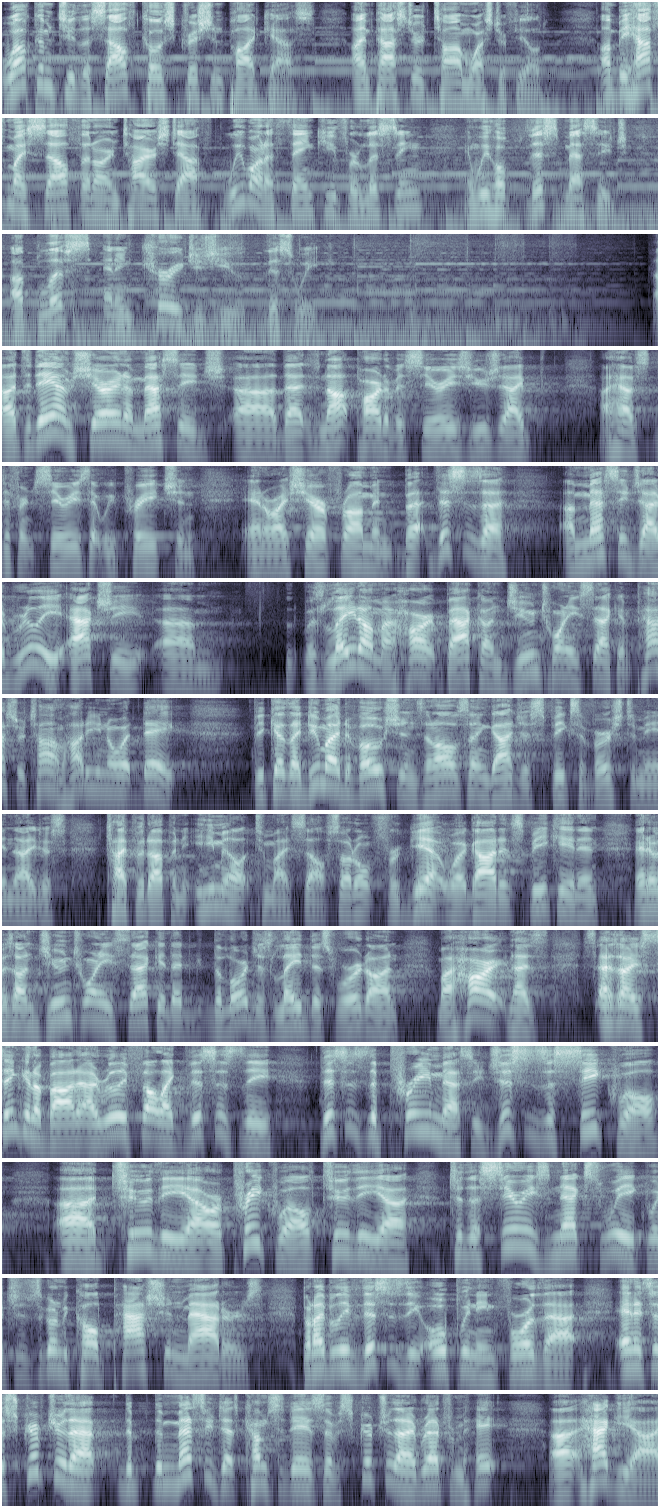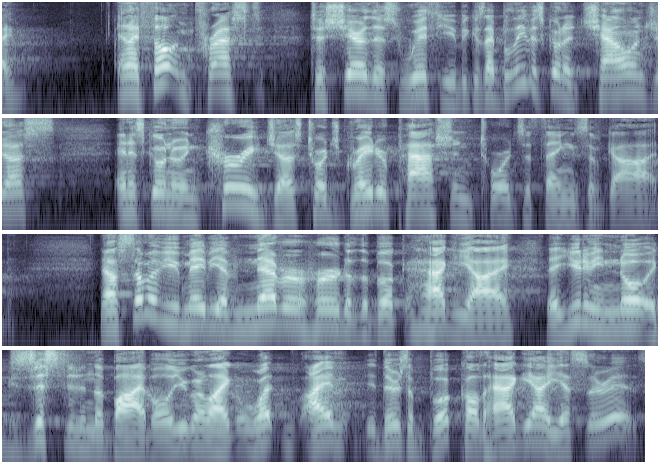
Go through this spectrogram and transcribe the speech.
Welcome to the South Coast Christian Podcast. I'm Pastor Tom Westerfield. On behalf of myself and our entire staff, we want to thank you for listening, and we hope this message uplifts and encourages you this week. Uh, today, I'm sharing a message uh, that is not part of a series. Usually, I, I have different series that we preach and, and or I share from, and but this is a, a message I really actually um, was laid on my heart back on June 22nd. Pastor Tom, how do you know what date? Because I do my devotions and all of a sudden God just speaks a verse to me and I just type it up and email it to myself so I don't forget what God is speaking. And, and it was on June 22nd that the Lord just laid this word on my heart. And as, as I was thinking about it, I really felt like this is the, this is the pre message, this is the sequel uh, to the, uh, or prequel to the, uh, to the series next week, which is going to be called Passion Matters. But I believe this is the opening for that. And it's a scripture that, the, the message that comes today is a scripture that I read from uh, Haggai. And I felt impressed to share this with you because I believe it's going to challenge us and it's going to encourage us towards greater passion towards the things of God. Now, some of you maybe have never heard of the book Haggai that you didn't even know existed in the Bible. You're going to like, what? I there's a book called Haggai? Yes, there is.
